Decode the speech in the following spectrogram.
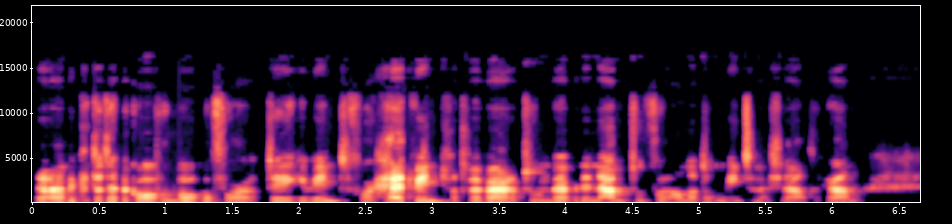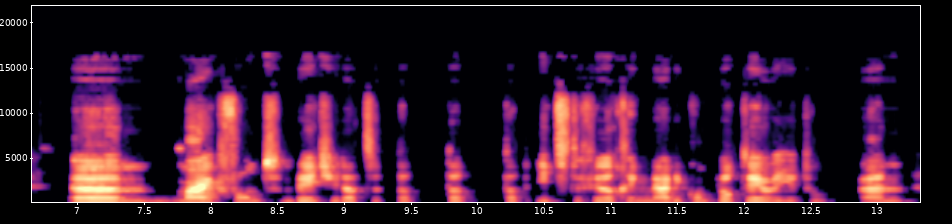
Daar heb ik, dat heb ik overwogen voor tegenwind, voor headwind. Want we waren toen, we hebben de naam toen veranderd om internationaal te gaan. Ehm, maar ik vond een beetje dat, dat, dat, dat iets te veel ging naar die complottheorieën toe. En,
